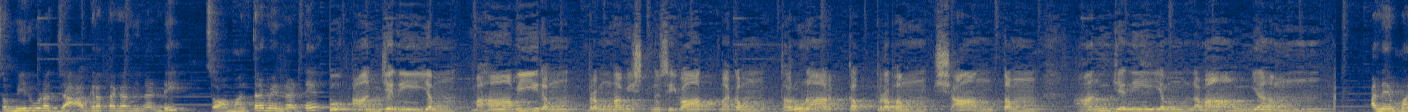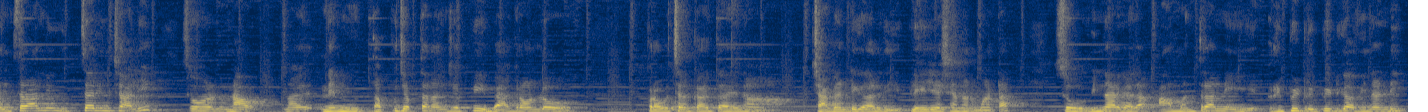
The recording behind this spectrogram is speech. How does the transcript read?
సో మీరు కూడా జాగ్రత్తగా వినండి. సో ఆ మంత్రం ఏంటంటే ఆంజనేయం మహావీరం బ్రహ్మ విష్ణు శివాత్మకం తరుణార్క ప్రభం శాంతం ఆంజనేయం నమామ్యహం. అనే మంత్రాన్ని ఉచ్చరించాలి. సో నా నా నేను తప్పు చెప్తానని చెప్పి బ్యాక్గ్రౌండ్లో ప్రవచనకర్త అయిన చాగంటి గారిది ప్లే చేశాను అనమాట సో విన్నారు కదా ఆ మంత్రాన్ని రిపీట్ రిపీట్గా వినండి.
